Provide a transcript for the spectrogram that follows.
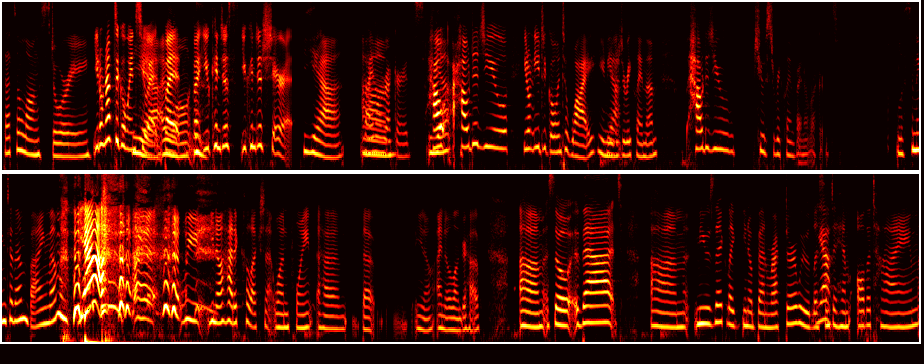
That's a long story. You don't have to go into Yeah, it, but but you can just you can just share it. Yeah. Vinyl um, records. How yeah. how did you you don't need to go into why you needed Yeah. to reclaim them. How did you choose to reclaim vinyl records? Listening to them, buying them. Yeah. Uh, we, you know, had a collection at one point um, that, you know, I no longer have. Um, so that um, music, like, you know, Ben Rector, we would listen Yeah. to him all the time.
